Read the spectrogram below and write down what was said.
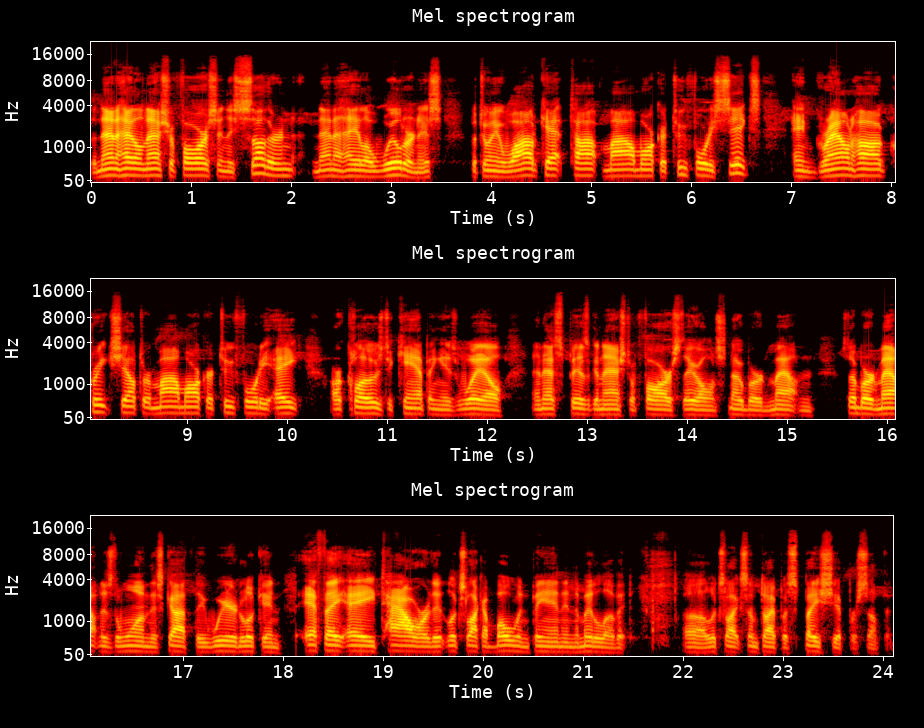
The Nantahala National Forest in the southern Nantahala Wilderness between Wildcat Top, mile marker 246, and Groundhog Creek Shelter, mile marker 248, are closed to camping as well. And that's Pisgah National Forest there on Snowbird Mountain. Snowbird Mountain is the one that's got the weird looking FAA tower that looks like a bowling pin in the middle of it. Uh, looks like some type of spaceship or something.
